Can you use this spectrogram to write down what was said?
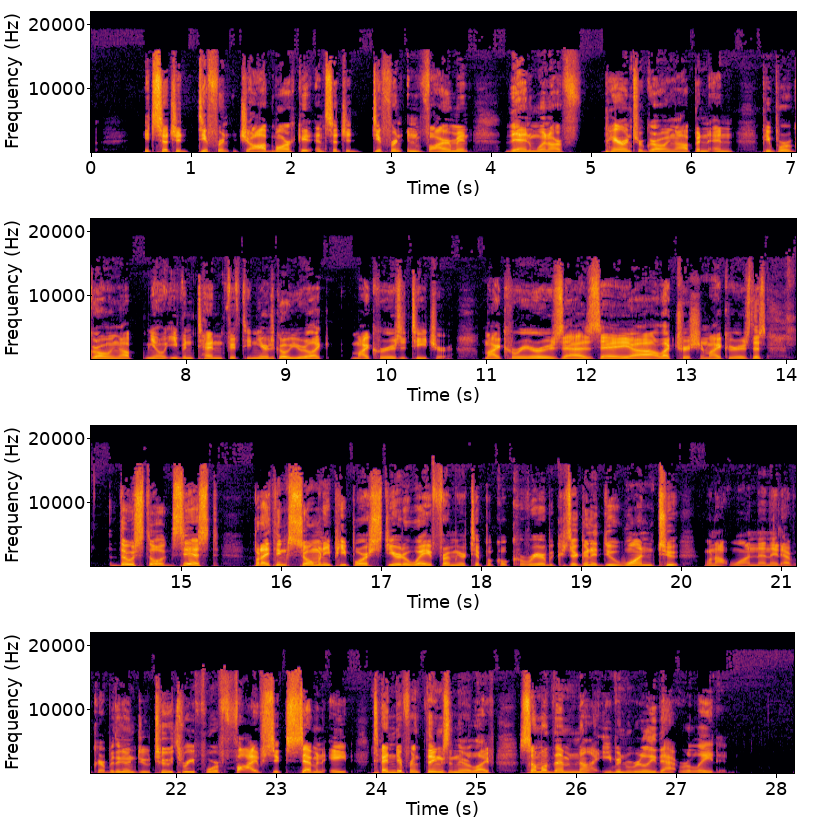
it's such a different job market and such a different environment than when our f- parents were growing up and, and people were growing up, you know, even 10, 15 years ago, you were like, my career is a teacher. My career is as a uh, electrician. My career is this. Those still exist, but I think so many people are steered away from your typical career because they're going to do one, two, well, not one, then they'd have a career, but they're going to do two, three, four, five, six, seven, eight, ten different things in their life. Some of them not even really that related.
